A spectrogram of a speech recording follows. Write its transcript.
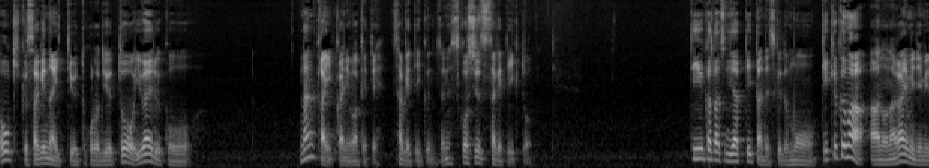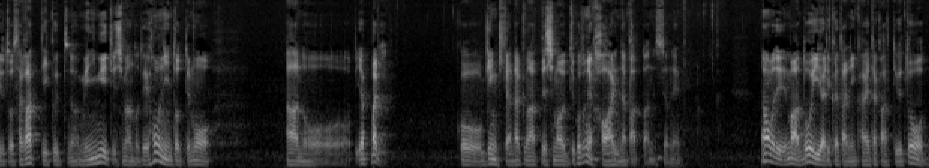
大きく下げないっていうところで言うといわゆるこう何回かに分けて下げていくんですよね少しずつ下げていくと。っていう形でやっていったんですけども結局まああの長い目で見ると下がっていくっていうのが目に見えてしまうので本人にとってもあのやっぱりこう元気がなくなってしまうっていうことには変わりなかったんですよね。なのでまあどういうやり方に変えたかっていうと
